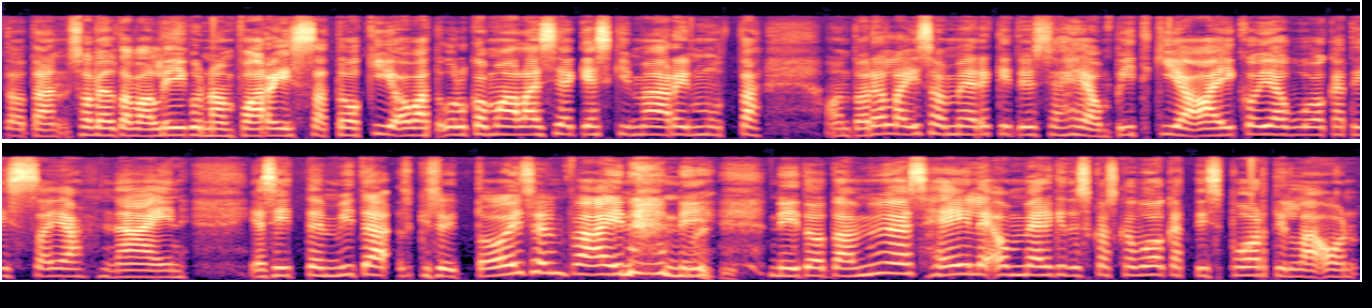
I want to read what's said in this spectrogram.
tota, soveltavan liikunnan parissa. Toki ovat ulkomaalaisia keskimäärin, mutta on todella iso merkitys ja he on pitkiä aikoja Vuokatissa ja näin. Ja sitten mitä kysyit toisenpäin, niin, niin tota, myös heille on merkitys, koska Vuokatisportilla on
